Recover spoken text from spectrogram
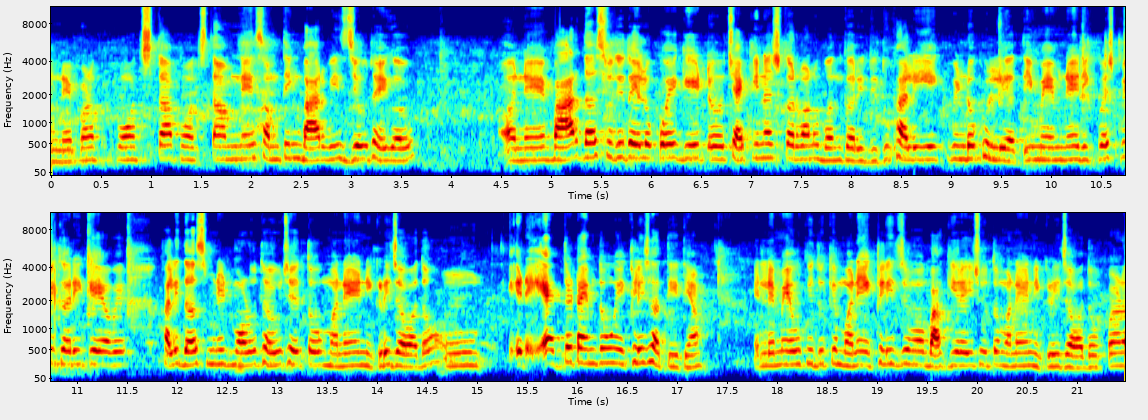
અને પણ પહોંચતા પહોંચતા અમને સમથિંગ બાર વીસ જેવું થઈ ગયું. અને બાર દસ સુધી તો એ લોકોએ ગેટ ચેક ઇન જ કરવાનું બંધ કરી દીધું. ખાલી એક વિન્ડો ખુલ્લી હતી. મેં એમને રિક્વેસ્ટ બી કરી કે હવે ખાલી દસ મિનિટ મોડું થયું છે તો મને નીકળી જવા દો. હું એટ ધ ટાઈમ તો હું એકલી જ હતી ત્યાં. એટલે મેં એવું કીધું કે મને એકલી જ બાકી રહી છું તો મને નીકળી જવા દો. પણ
